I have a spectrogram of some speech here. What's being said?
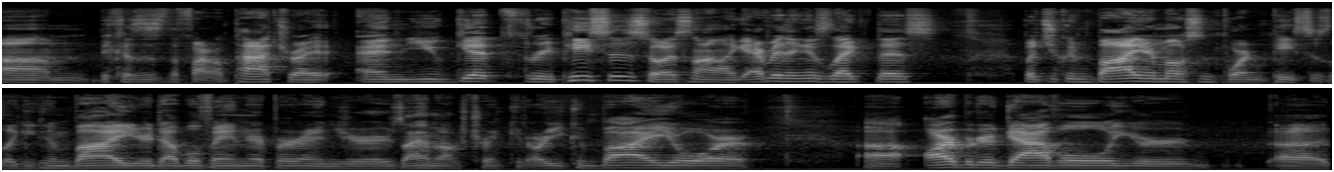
Um, because it's the final patch right? And you get three pieces so it's not like everything is like this but you can buy your most important pieces. Like you can buy your double vein ripper and your Xy'mox trinket or you can buy your uh, arbiter gavel your uh,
